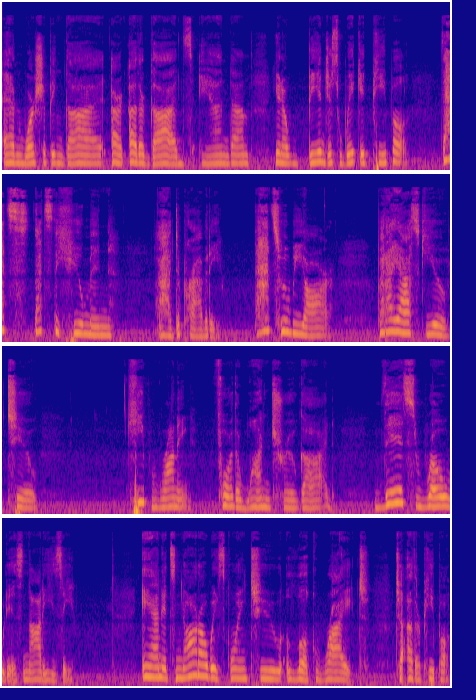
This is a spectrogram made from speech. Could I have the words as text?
and worshiping God or other gods and um, you know being just wicked people. That's that's the human uh, depravity. That's who we are. But I ask you to keep running for the one true God. This road is not easy. And it's not always going to look right to other people.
